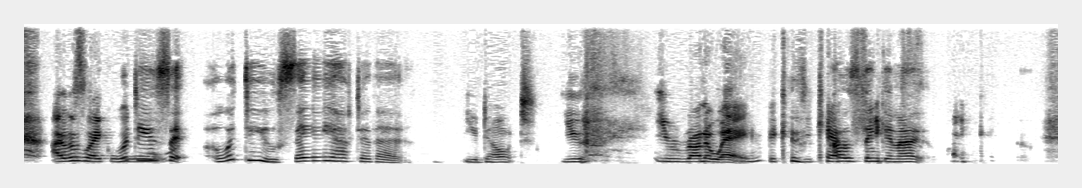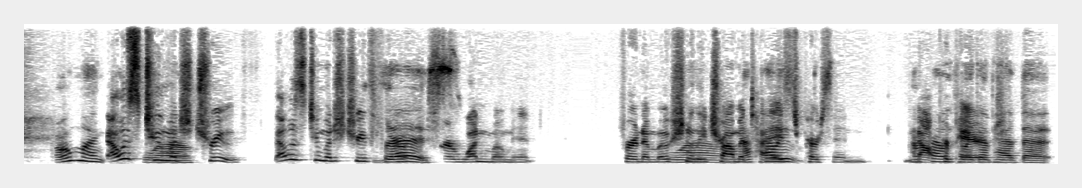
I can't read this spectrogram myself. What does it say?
I was like, what do you say? What do you say after that? You don't. You you run away because you can't. I was thinking I Oh my That was too wow. much truth. That was too much truth for yes. for one moment. For an emotionally wow. traumatized probably, person not prepared. like I've had that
